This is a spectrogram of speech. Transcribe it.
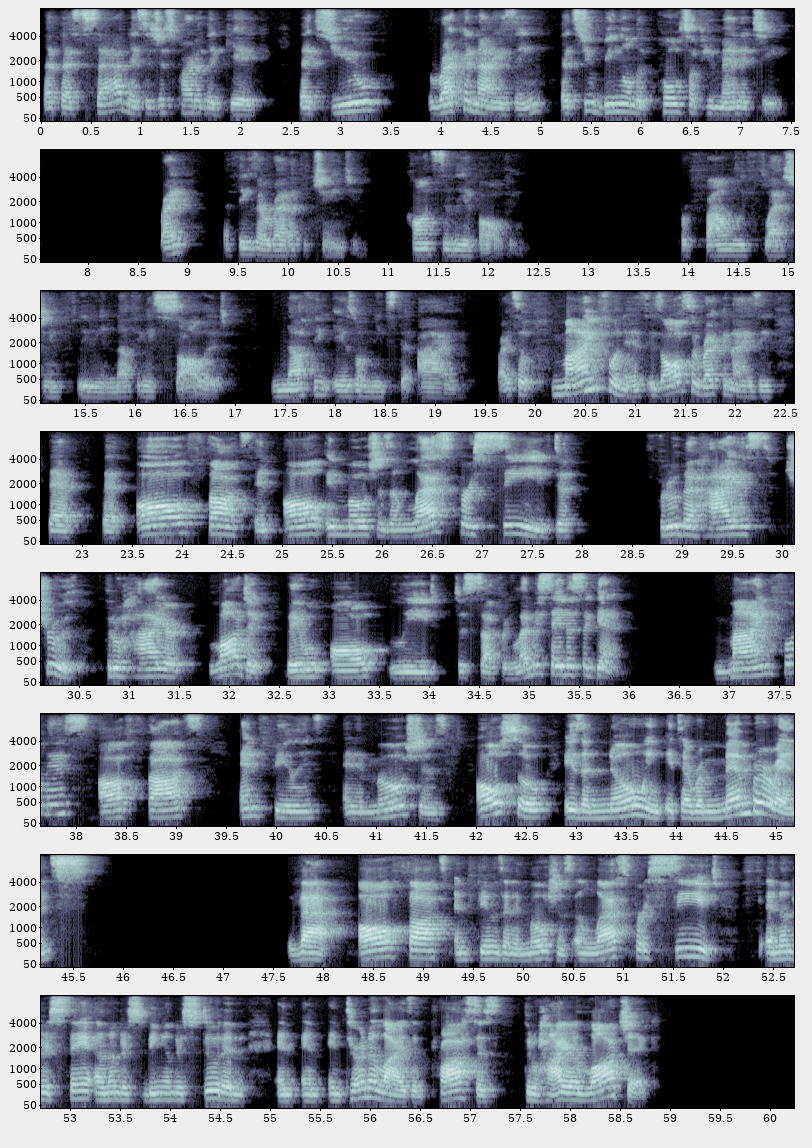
That that sadness is just part of the gig. That's you recognizing, that's you being on the pulse of humanity, right? that things are radically changing, constantly evolving, profoundly flashing and fleeting, and nothing is solid. Nothing is what meets the eye. Right? So mindfulness is also recognizing that that all thoughts and all emotions, unless perceived through the highest truth, through higher logic, they will all lead to suffering. Let me say this again mindfulness of thoughts and feelings and emotions also is a knowing, it's a remembrance that all thoughts and feelings and emotions, unless perceived and understand and under, being understood and, and, and internalized and processed through higher logic,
